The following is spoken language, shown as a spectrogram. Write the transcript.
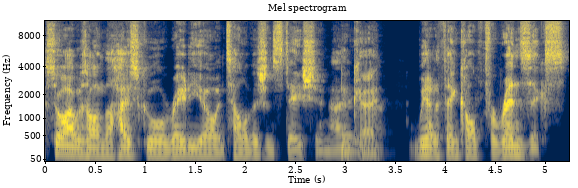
so I was on the high school radio and television station. I, Okay. uh, we had a thing called forensics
